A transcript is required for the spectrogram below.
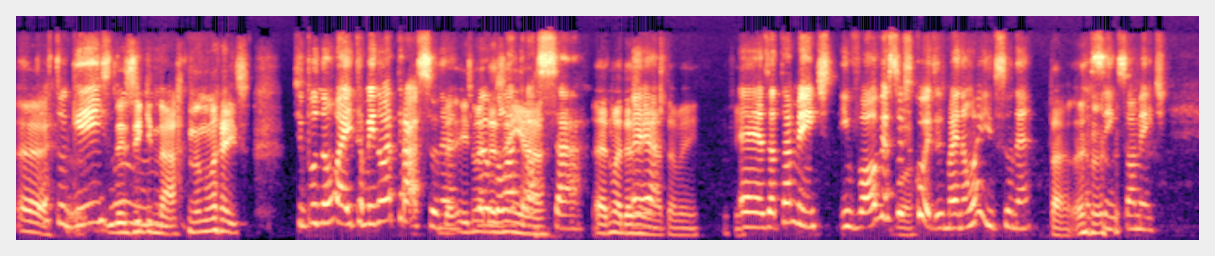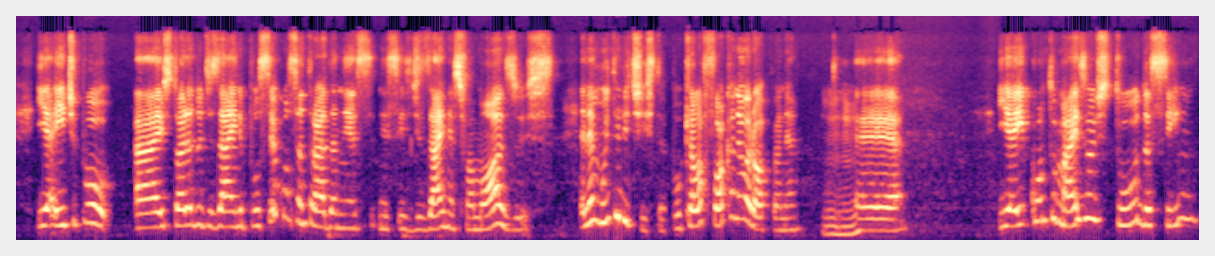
É, português não. Designar, não, não é isso. Tipo, não é, e também não é traço, né? E tipo, não é desenhar. É, não é desenhar é, também. Enfim. É, exatamente. Envolve essas Boa. coisas, mas não é isso, né? Tá. Assim, somente. E aí, tipo, a história do design, por ser concentrada nesse, nesses designers famosos, ela é muito elitista, porque ela foca na Europa, né? Uhum. É, e aí, quanto mais eu estudo, assim,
